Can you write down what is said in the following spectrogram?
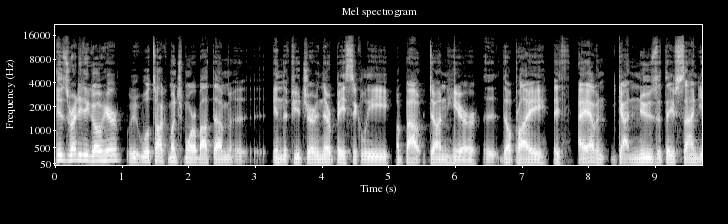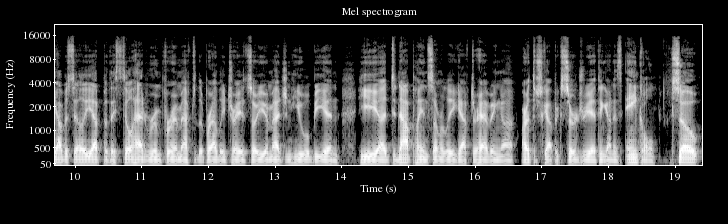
is ready to go here. We'll talk much more about them uh, in the future. I mean, they're basically about done here. Uh, they'll probably, I haven't gotten news that they've signed Yabusele yet, but they still had room for him after the Bradley trade. So you imagine he will be in. He uh, did not play in Summer League after having uh, arthroscopic surgery, I think, on his ankle. So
